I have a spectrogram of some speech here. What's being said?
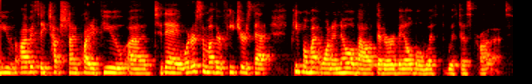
you've obviously touched on quite a few uh, today. What are some other features that people might want to know about that are available with with this product?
